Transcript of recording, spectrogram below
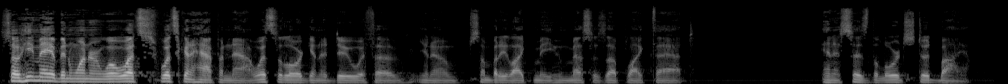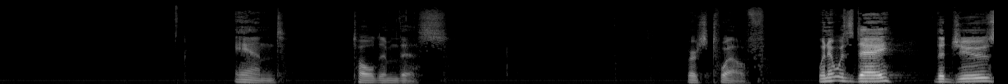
So he may have been wondering, well, what's what's going to happen now? What's the Lord going to do with a you know somebody like me who messes up like that? And it says the Lord stood by him and told him this. Verse 12. When it was day, the Jews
